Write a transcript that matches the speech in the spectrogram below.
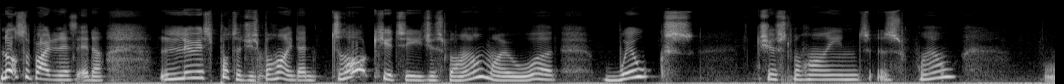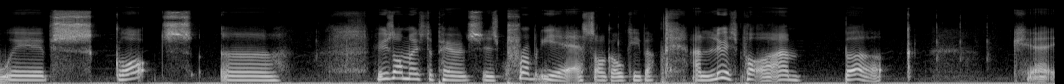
Not surprising, is it? Lewis Potter just behind, and Doherty just behind. Oh my word. Wilks just behind as well. With Scott. Uh, who's our most appearances? Probably, yes, our goalkeeper. And Lewis Potter and Burke. Okay.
